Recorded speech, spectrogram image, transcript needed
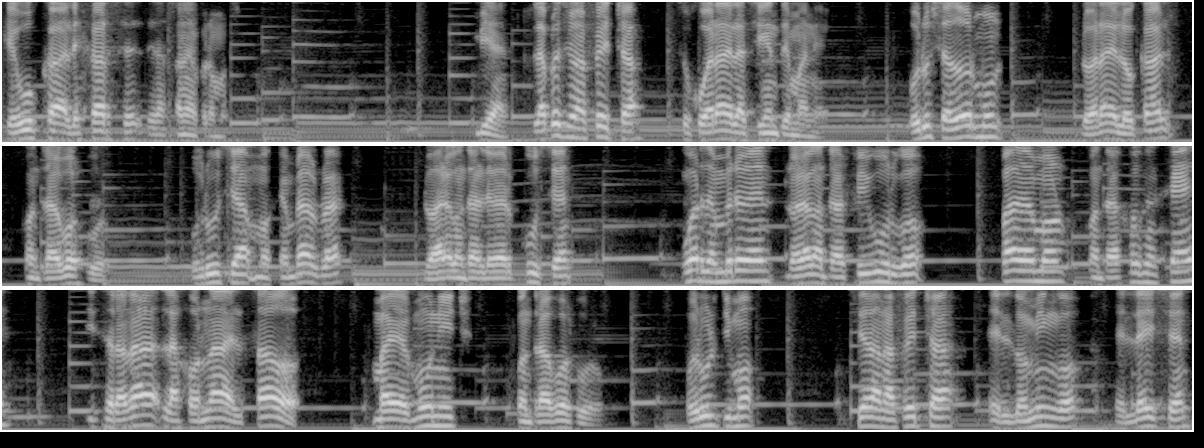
que busca alejarse de la zona de promoción. Bien, la próxima fecha se jugará de la siguiente manera. Borussia Dortmund lo hará de local contra el Wolfsburg. Borussia Mönchengladbach lo hará contra el Leverkusen. Warden Bremen lo hará contra el Friburgo. Paderborn contra el Hoffenheim. Y cerrará la jornada del sábado Bayern Múnich contra el Wolfsburg. Por último, Cierran la fecha el domingo el Leisen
